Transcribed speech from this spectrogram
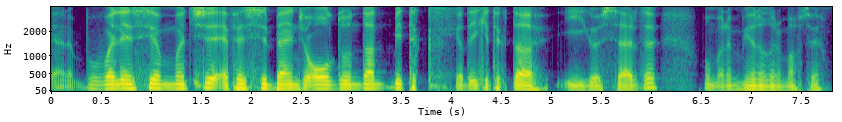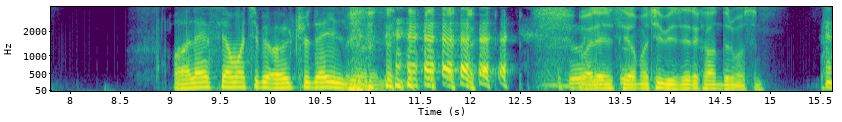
yani bu Valencia maçı Efes'i bence olduğundan bir tık ya da iki tık daha iyi gösterdi. Umarım yanılırım haftaya. Valencia maçı bir ölçü değil diyor. Ali. Valencia maçı bizleri kandırmasın.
